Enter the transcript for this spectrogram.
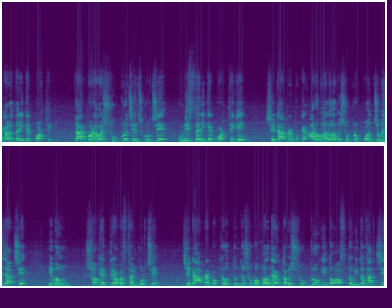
এগারো তারিখের পর থেকে। তারপর আবার শুক্র চেঞ্জ করছে, উনিশ তারিখের পর থেকে সেটা আপনার পক্ষে আরও ভালো হবে। শুক্র পঞ্চমে যাচ্ছে এবং সক্ষেত্রে অবস্থান করছে, যেটা আপনার পক্ষে অত্যন্ত শুভ ফলদায়ক, তবে শুক্রও কিন্তু অস্তমিত থাকছে।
